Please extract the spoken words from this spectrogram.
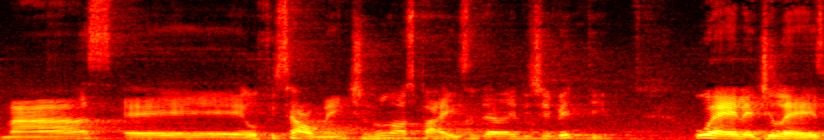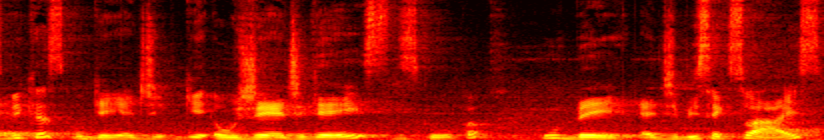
mas é, oficialmente no nosso país ainda é LGBT. O L é de lésbicas, o, gay é de, o G é de gays, desculpa, o B é de bissexuais,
